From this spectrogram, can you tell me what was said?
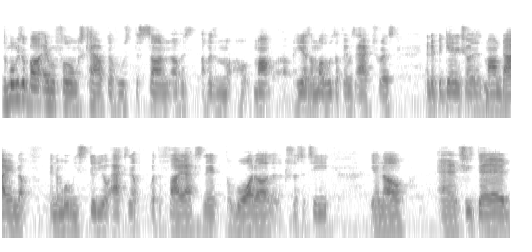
the movie's about Edward Furlong's character, who's the son of his of his mom. He has a mother who's a famous actress. In the beginning, shows his mom died in the in the movie studio accident with the fire accident, the water, electricity, you know and she's dead.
